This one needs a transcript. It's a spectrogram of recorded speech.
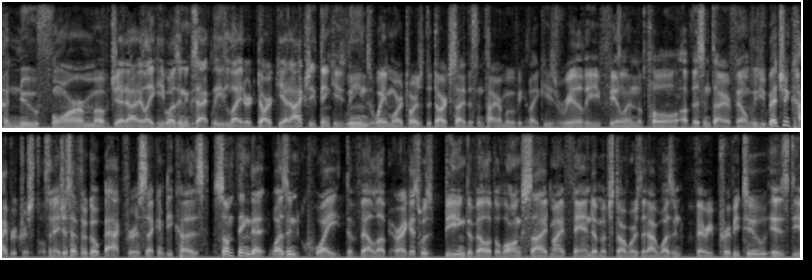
a new form of Jedi. Like he wasn't exactly light or dark yet. I actually think he leans way more towards the dark side this entire movie. Like he's really feeling the pull of this entire film. You mentioned kyber crystals, and I just have to go back for a second because something that wasn't quite developed, or I guess was being developed alongside my fandom of Star Wars that I wasn't very privy to, is the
